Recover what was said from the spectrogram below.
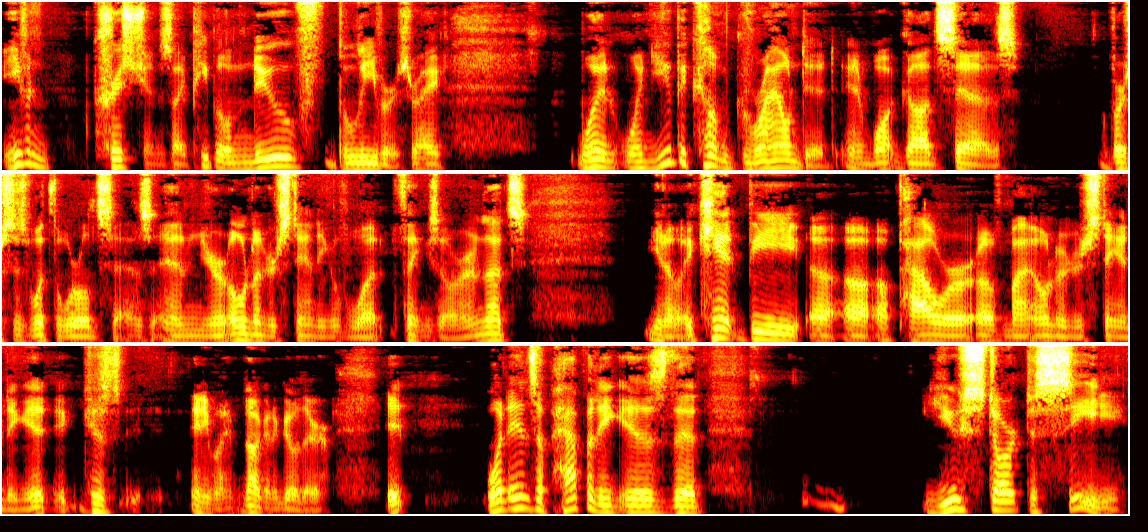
even Christians, like people, new f- believers, right? When when you become grounded in what God says versus what the world says, and your own understanding of what things are, and that's you know, it can't be a, a, power of my own understanding. It because anyway, I'm not going to go there. It what ends up happening is that you start to see,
